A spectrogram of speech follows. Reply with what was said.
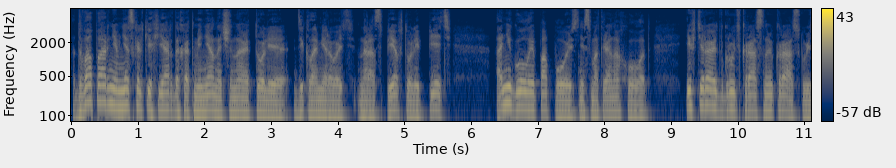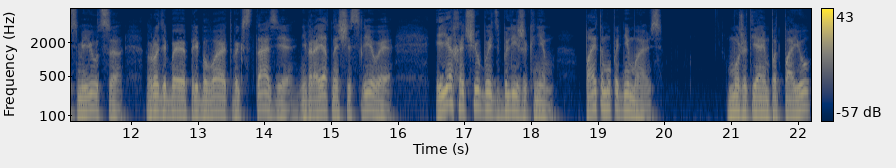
Два парня в нескольких ярдах от меня начинают то ли декламировать нараспев, то ли петь. Они голые по пояс, несмотря на холод, и втирают в грудь красную краску и смеются, вроде бы пребывают в экстазе, невероятно счастливые, и я хочу быть ближе к ним, поэтому поднимаюсь. Может, я им подпою,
